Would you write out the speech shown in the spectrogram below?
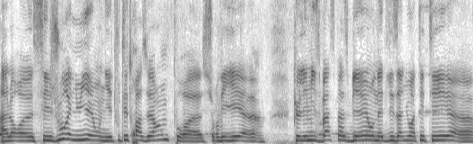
Alors euh, c'est jour et nuit, hein, on y est toutes les trois heures pour euh, surveiller euh, que les mises bas se passent bien. On aide les agneaux à téter. euh,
